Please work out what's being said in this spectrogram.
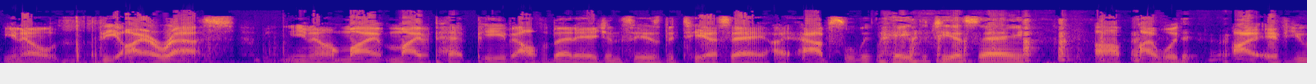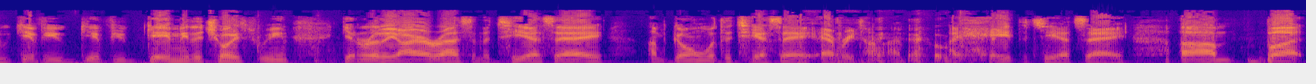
you know the IRS. You know, my my pet peeve alphabet agency is the TSA. I absolutely hate the TSA. uh, I would, I if you if you if you gave me the choice between getting rid of the IRS and the TSA, I'm going with the TSA every time. okay. I hate the TSA. Um, but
